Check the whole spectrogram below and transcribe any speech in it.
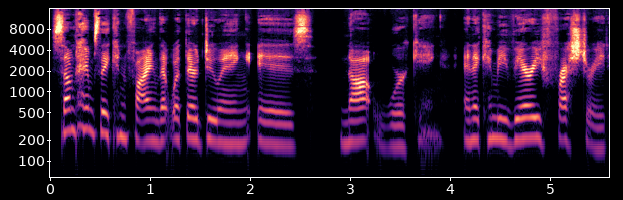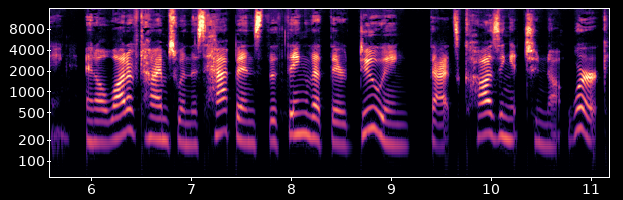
sometimes they can find that what they're doing is not working and it can be very frustrating. And a lot of times when this happens, the thing that they're doing that's causing it to not work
